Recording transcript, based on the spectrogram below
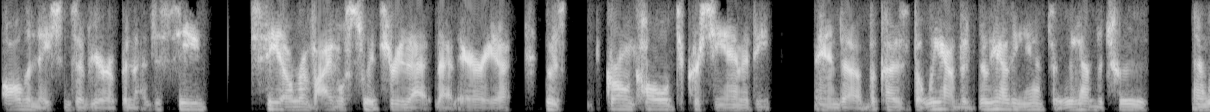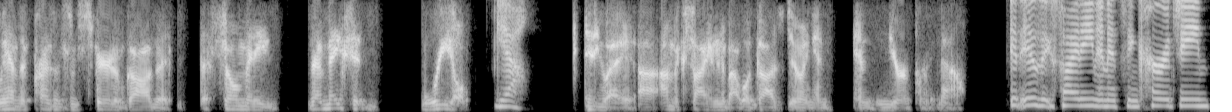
all the nations of Europe, and I just see see a revival sweep through that that area. It was grown cold to Christianity, and uh, because but we have the we have the answer we have the truth and we have the presence and spirit of god that that so many that makes it real yeah anyway uh, i'm excited about what god's doing in in europe right now it is exciting and it's encouraging.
